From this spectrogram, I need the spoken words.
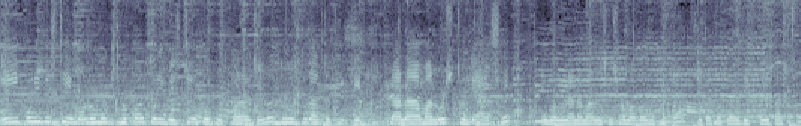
এই পরিবেশটি মনোমুগ্ধকর পরিবেশটি উপভোগ করার জন্য দূর দূরান্ত থেকে নানা মানুষ চলে আসে এবং নানা মানুষের সমাগম ঘটে, সেটা তো আপনারা দেখতেই পাচ্ছেন।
